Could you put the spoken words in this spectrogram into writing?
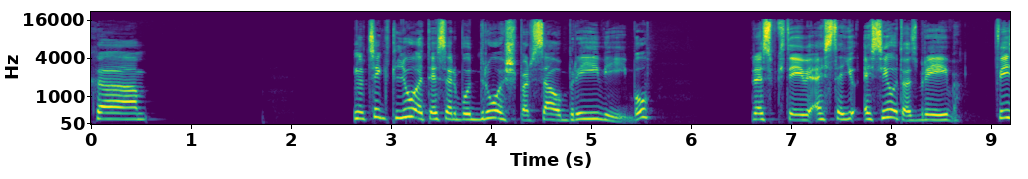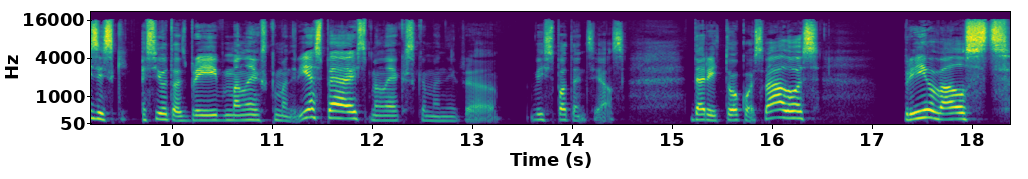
ka nu, cik ļoti es varu būt droši par savu brīvību. Respektīvi, es, te, es jūtos brīva. Fiziski es jūtos brīva. Man liekas, ka man ir iespējas, man liekas, ka man ir uh, viss potenciāls darīt to, ko es vēlos. Brīva valsts.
